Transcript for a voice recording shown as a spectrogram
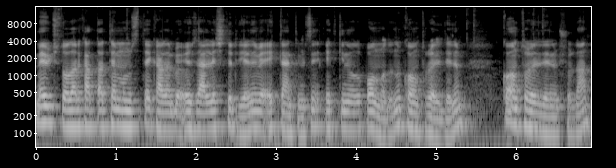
Mevcut olarak hatta temamızı tekrardan bir özelleştir diyelim ve eklentimizin etkin olup olmadığını kontrol edelim. Kontrol edelim şuradan.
